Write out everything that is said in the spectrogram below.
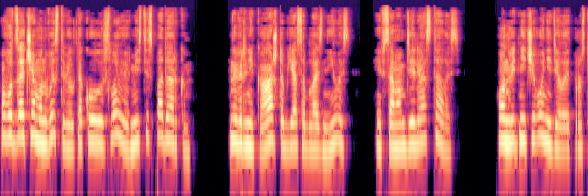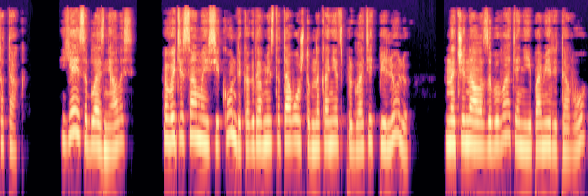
Вот зачем он выставил такое условие вместе с подарком? Наверняка, чтобы я соблазнилась и в самом деле осталась. Он ведь ничего не делает просто так. Я и соблазнялась. В эти самые секунды, когда вместо того, чтобы наконец проглотить пилюлю, начинала забывать о ней по мере того,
